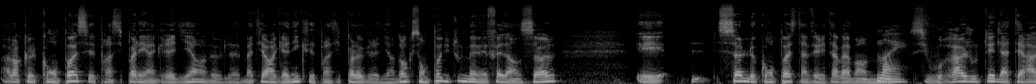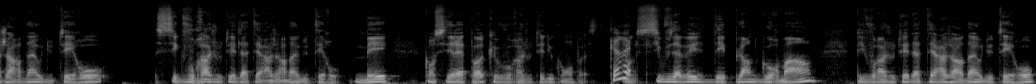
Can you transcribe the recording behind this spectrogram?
alors que le compost, c'est le principal ingrédient. Le- la matière organique, c'est le principal ingrédient. Donc, ils n'ont pas du tout le même effet dans le sol. Et seul le compost est un véritable amendement. Ouais. Si vous rajoutez de la terre à jardin ou du terreau, c'est que vous rajoutez de la terre à jardin ou du terreau. Mais considérez pas que vous rajoutez du compost. Correct. Donc, si vous avez des plantes gourmandes, puis vous rajoutez de la terre à jardin ou du terreau,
